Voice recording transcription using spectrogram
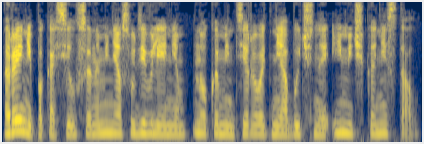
Ренни покосился на меня с удивлением, но комментировать необычное имечко не стал.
